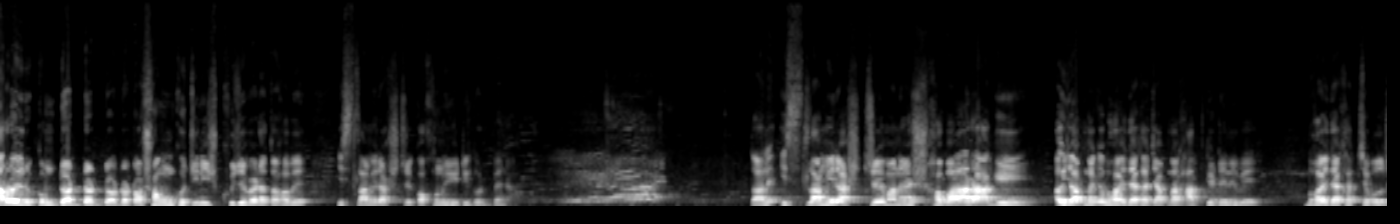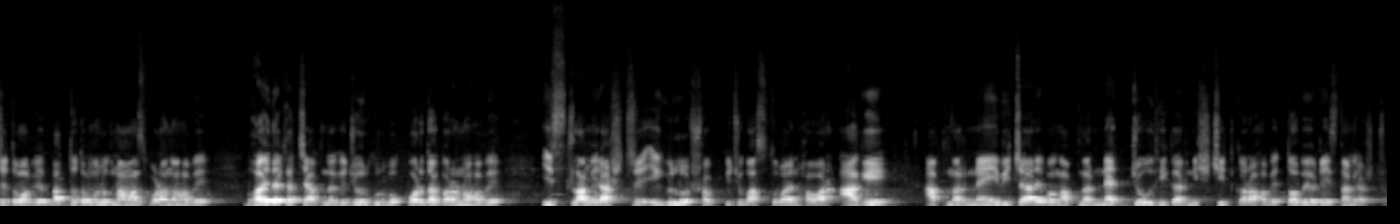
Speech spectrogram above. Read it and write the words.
আরও এরকম ডট ডট ডট ডট অসংখ্য জিনিস খুঁজে বেড়াতে হবে। ইসলামী রাষ্ট্রে কখনোই এটি ঘটবে না। তাহলে ইসলামী রাষ্ট্রে মানে সবার আগে, ওই যে আপনাকে ভয় দেখাচ্ছে, আপনার হাত কেটে নেবে। ভয় দেখাচ্ছে বলছে তোমাকে বাধ্যতামূলক নামাজ পড়ানো হবে। ভয় দেখাচ্ছে আপনাকে জোরপূর্বক পর্দা করানো হবে। ইসলামী রাষ্ট্রে এগুলো সব কিছু বাস্তবায়ন হওয়ার আগে আপনার ন্যায় বিচার এবং আপনার ন্যায্য অধিকার নিশ্চিত করা হবে, তবে ওটা ইসলামী রাষ্ট্র।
